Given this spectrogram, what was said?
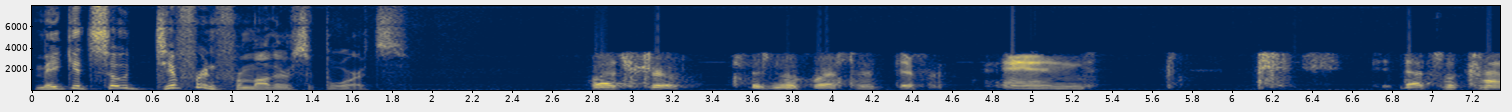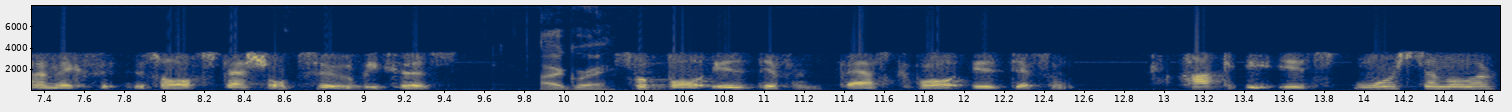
make it so different from other sports. Well, that's true. There's no question it's different. And that's what kind of makes it, this all special, too, because I agree. Football is different. Basketball is different. Hockey is more similar,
